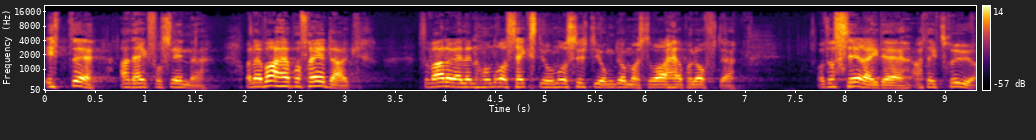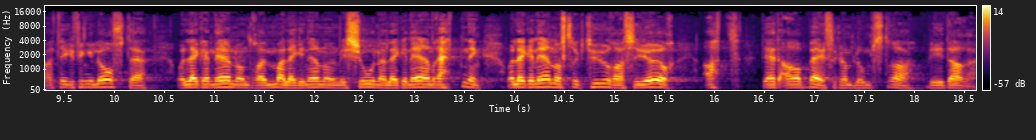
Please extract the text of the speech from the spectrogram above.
etter at jeg forsvinner. Og når jeg var her på fredag, så var det vel en 160-170 ungdommer som var her på loftet. Og Da ser jeg det, at jeg tror at jeg fikk lov til å legge ned noen drømmer, legge ned noen visjoner, legge ned en retning og legge ned noen strukturer som gjør at det er et arbeid som kan blomstre videre.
